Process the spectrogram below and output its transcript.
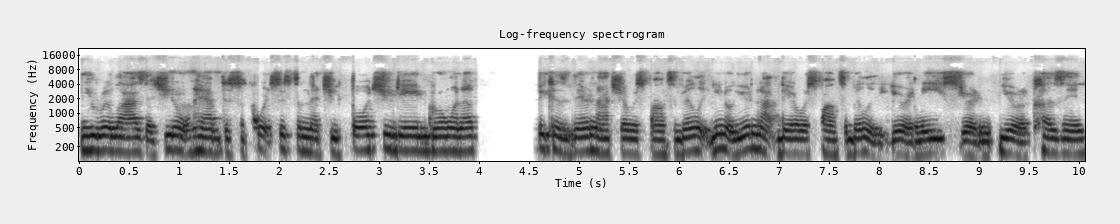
you realize that you don't have the support system that you thought you did growing up because they're not your responsibility. You know, you're not their responsibility. You're a niece, you're you're a cousin,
